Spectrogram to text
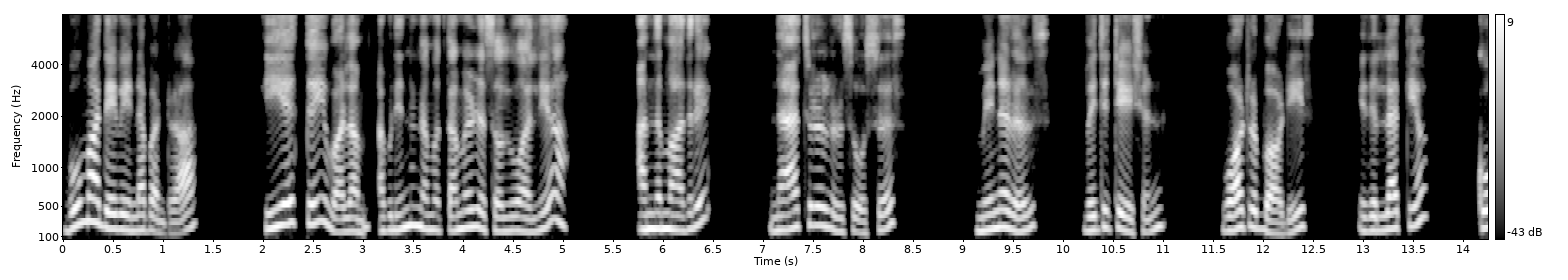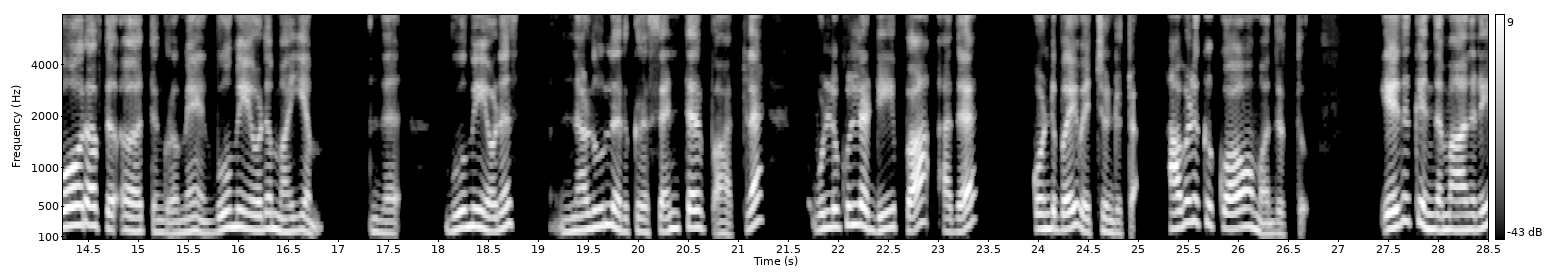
பூமாதேவி என்ன பண்றா? இயற்கை வளம் அப்படின்னு நம்ம தமிழில் சொல்லுவோம் இல்லையா? அந்த மாதிரி natural resources minerals vegetation water bodies இது எல்லாத்தையும் கோர் ஆஃப் த எர்த்துங்கிறோமே பூமியோட மையம். இந்த பூமியோட நடுவில் இருக்கிற சென்டர் பார்ட்ல உள்ளுக்குள்ள டீப்பா அதை கொண்டு போய் வச்சுட்டுட்டா. அவளுக்கு கோபம் வந்துடுத்து எதுக்கு இந்த மாதிரி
